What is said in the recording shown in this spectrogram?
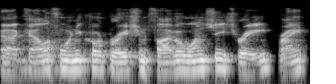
uh, California corporation, 501c3, right?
